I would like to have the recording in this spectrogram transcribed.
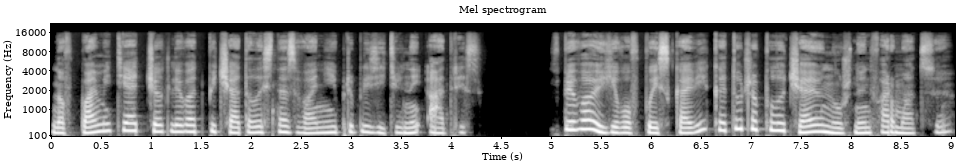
но в памяти отчетливо отпечаталось название и приблизительный адрес. Вбиваю его в поисковик и тут же получаю нужную информацию.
